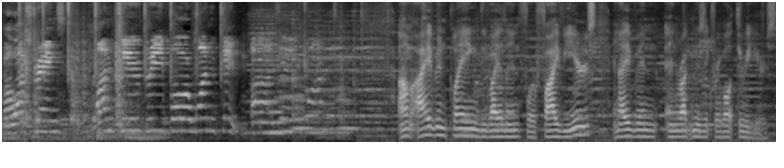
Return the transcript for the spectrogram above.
Bow on strings. One, two, three, four, one, two. Um, I've been playing the violin for five years, and I've been in ROCmusic for about three years.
